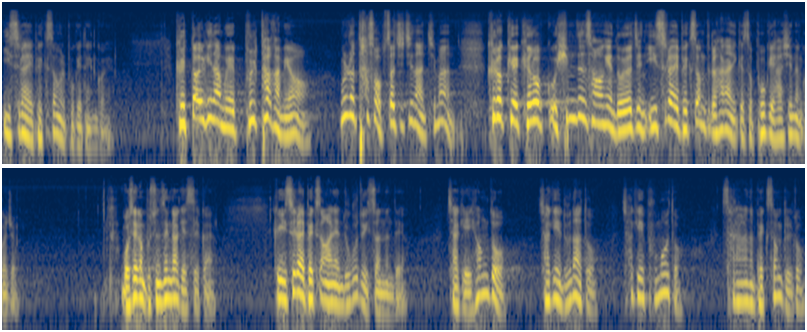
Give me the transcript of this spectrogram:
이스라엘 백성을 보게 된 거예요. 그 떨기나무에 불타가며 물론 타서 없어지지는 않지만 그렇게 괴롭고 힘든 상황에 놓여진 이스라엘 백성들을 하나님께서 보게 하시는 거죠. 모세가 무슨 생각했을까요? 그 이스라엘 백성 안에 누구도 있었는데요. 자기의 형도, 자기의 누나도, 자기의 부모도, 사랑하는 백성들도,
